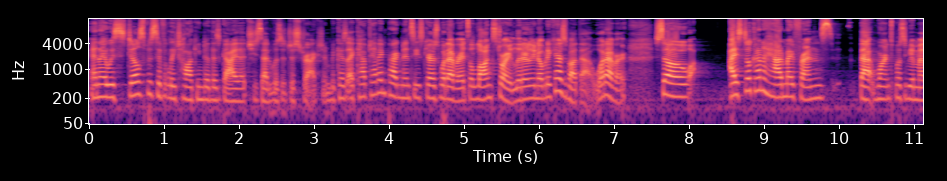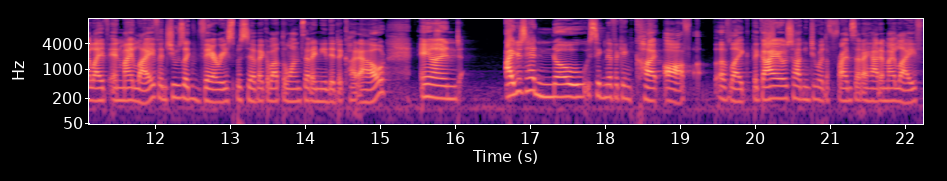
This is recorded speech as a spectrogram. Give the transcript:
And I was still specifically talking to this guy that she said was a distraction because I kept having pregnancy scares, whatever. It's a long story. Literally, nobody cares about that, whatever. So I still kind of had my friends that weren't supposed to be in my life in my life. And she was like very specific about the ones that I needed to cut out. And I just had no significant cut off of like the guy I was talking to or the friends that I had in my life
